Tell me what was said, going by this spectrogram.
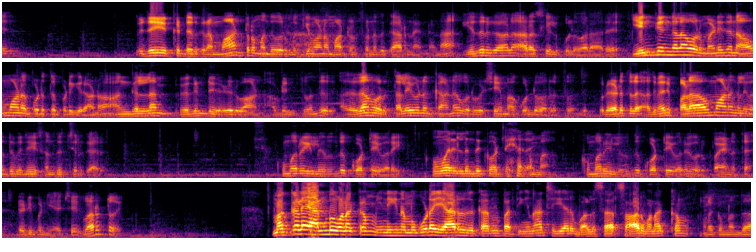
விஜய் கிட்ட இருக்கிற மாற்றம் வந்து ஒரு முக்கியமான மாற்றம் சொன்னது காரணம் என்னன்னா எதிர்கால அரசியலுக்குள்ள வராரு. எங்கெங்கெல்லாம் ஒரு மனிதன் அவமானப்படுத்தப்படுகிறானோ அங்கெல்லாம் வெகுண்டு எழுவான் அப்படின்ட்டு வந்து அதுதான் ஒரு தலைவனுக்கான ஒரு விஷயமா கொண்டு வர்றது வந்து ஒரு இடத்துல அது மாதிரி பல அவமானங்களை வந்து விஜய் சந்திச்சிருக்காரு. குமரியிலிருந்து கோட்டை வரை. குமரிலேருந்து கோட்டை வரை. ஆமா குமரியிலிருந்து கோட்டை வரை ஒரு பயணத்தை ரெடி பண்ணியாச்சு. வரட்டும். மக்களே அன்பு வணக்கம். இன்னைக்கு நம்ம கூட யார் இருக்காருன்னு பார்த்தீங்கன்னா செய்யார் பாலு சார். சார் வணக்கம். வணக்கம் நந்தா.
